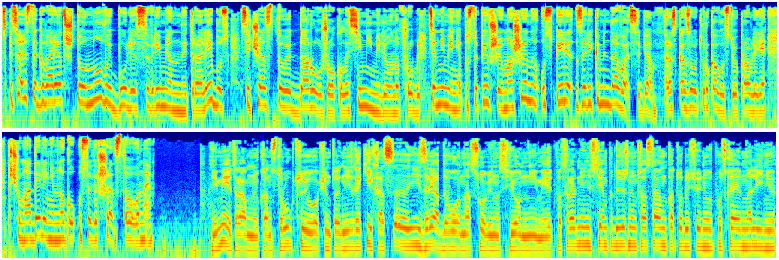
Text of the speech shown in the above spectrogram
Специалисты говорят, что новый, более современный троллейбус сейчас стоит дороже, около 7 миллионов рублей. Тем не менее, поступившие машины успели зарекомендовать себя, рассказывают в руководстве управления. Причем модели немного усовершенствованы имеет равную конструкцию, в общем-то, никаких из ряда вон особенностей он не имеет по сравнению с тем подвижным составом, который сегодня выпускаем на линию.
